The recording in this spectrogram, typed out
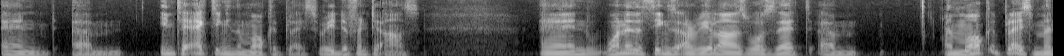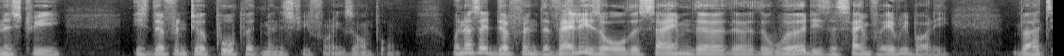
and um, interacting in the marketplace, very different to ours. And one of the things I realized was that um, a marketplace ministry is different to a pulpit ministry, for example. When I say different, the values are all the same, the, the, the word is the same for everybody. But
